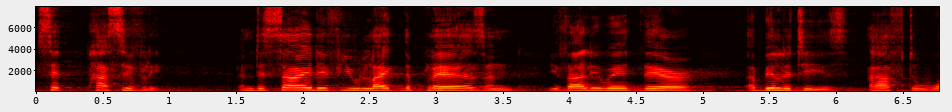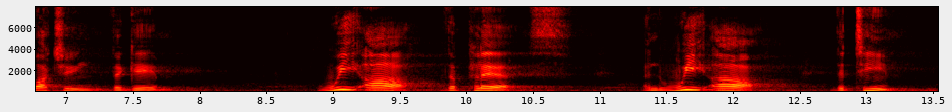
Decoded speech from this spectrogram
sit passively and decide if you like the players and evaluate their abilities after watching the game. We are the players, and we are the team.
